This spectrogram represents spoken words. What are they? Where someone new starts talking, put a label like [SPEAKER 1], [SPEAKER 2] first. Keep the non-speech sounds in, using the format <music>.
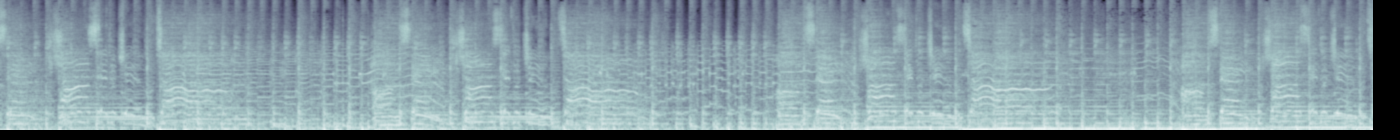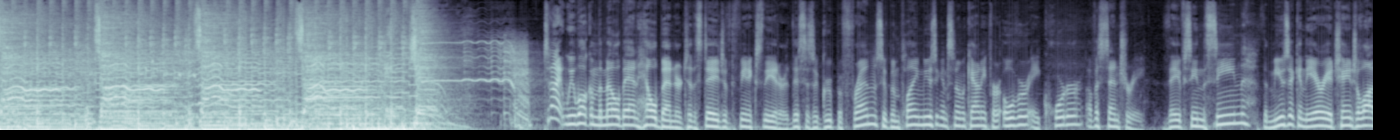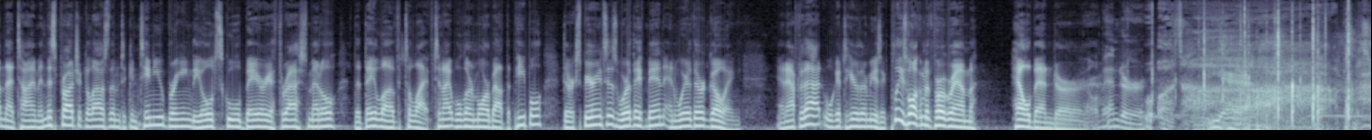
[SPEAKER 1] stage, Sean Signature Time.
[SPEAKER 2] Tonight, we welcome the metal band Hellbender to the stage of the Phoenix Theater. This is a group of friends who've been playing music in Sonoma County for over a quarter of a century. They've seen the scene, the music in the area change a lot in that time, and this project allows them to continue bringing the old school Bay Area thrash metal that they love to life. Tonight, we'll learn more about the people, their experiences, where they've been, and where they're going. And after that, we'll get to hear their music. Please welcome to the program Hellbender.
[SPEAKER 3] Bender.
